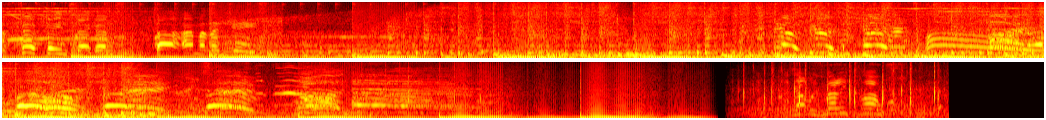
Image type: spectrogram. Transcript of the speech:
Just 15 seconds to hammer the cheese. Go, go, go! Five, four, three, two, one. That was very close.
